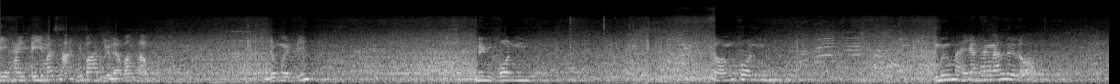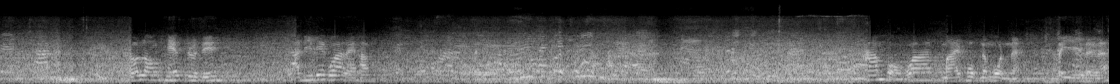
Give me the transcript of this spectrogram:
มีใครตีมัชฉะที่บ้านอยู่แล้วบ้างครับ ยกมือสิหนึ่งคน สองคน มือใหม่กันทั้งนั้นเลยเหรอเขาลองเทสดูสิ อันนี้เรียกว่าอะไรครับห้ามบอกว่าไม้พรมน้ำมนต์นะ ตีเลยนะ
